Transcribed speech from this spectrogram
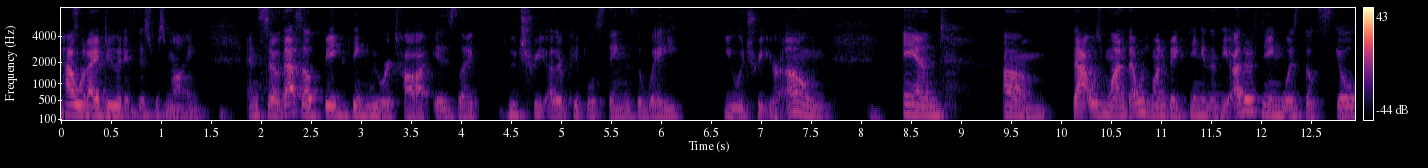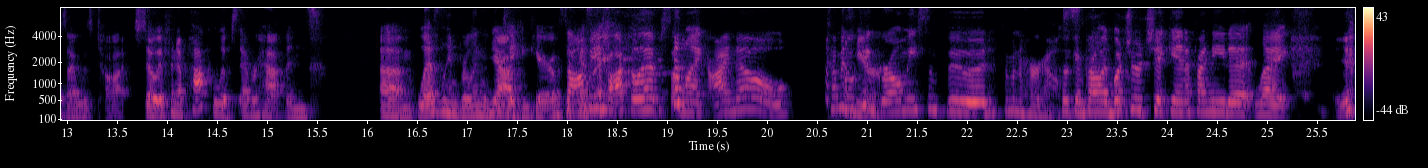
How would I do it if this was mine? And so that's a big thing we were taught is like you treat other people's things the way you would treat your own. And um that was one that was one big thing and then the other thing was the skills i was taught so if an apocalypse ever happens um leslie and berlin will Yeah. be taken care of Zombie I- apocalypse. I'm like, I know Come in who here. can grow me some food, Come into her house. who can probably butcher a chicken if I need it. Like, yeah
